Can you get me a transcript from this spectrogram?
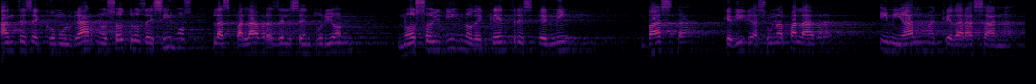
Antes de comulgar, nosotros decimos las palabras del centurión, no soy digno de que entres en mí, basta que digas una palabra y mi alma quedará sana.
